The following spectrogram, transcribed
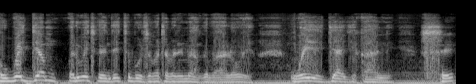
ogwejjamu waliwo ekigenzo ekibuuza batabani bange balooya weye ejjaji kani se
